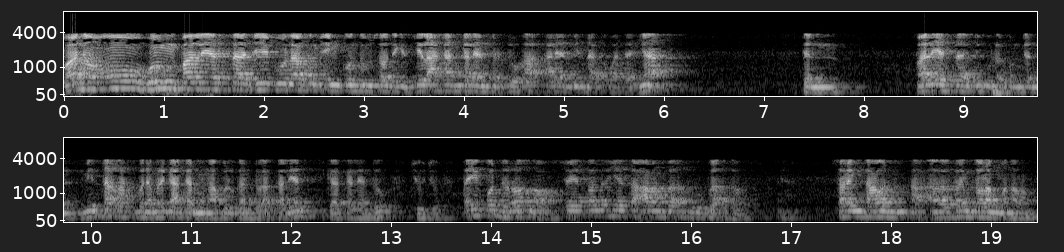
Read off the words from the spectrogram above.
Fad'uhum falyastajibu lakum in kuntum shadiqin. Silahkan kalian berdoa, kalian minta kepadanya dan Falyastajibu lakum dan mintalah kepada mereka akan mengabulkan doa kalian jika kalian tuh jujur. Tapi Allah, setan ternyata awan bak berubah atau ya. saling tahun eh, saling tolong menolong.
